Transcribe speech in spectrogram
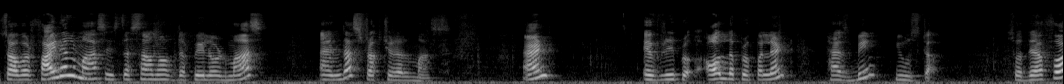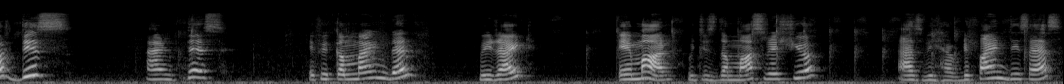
So, our final mass is the sum of the payload mass and the structural mass and every all the propellant has been used up. So, therefore, this and this if we combine then we write m r which is the mass ratio as we have defined this as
